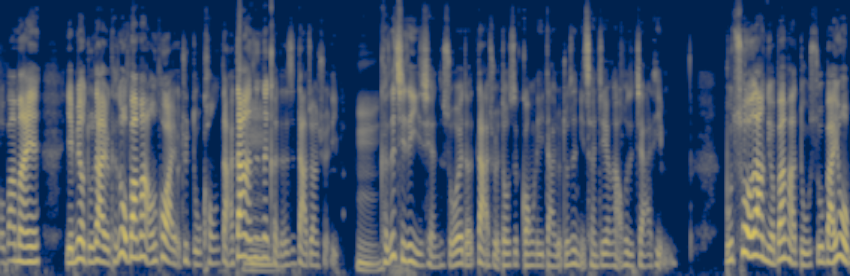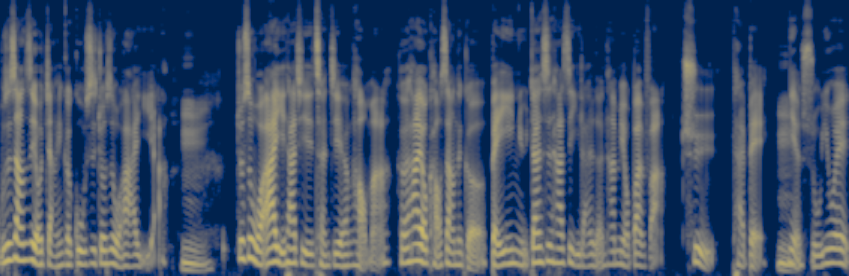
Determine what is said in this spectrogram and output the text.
我爸妈也没有读大学，可是我爸妈好像后来有去读空大，当然是那可能是大专学历吧。嗯，可是其实以前所谓的大学都是公立大学，就是你成绩很好或者家庭不错，让你有办法读书吧。因为我不是上次有讲一个故事，就是我阿姨啊，嗯，就是我阿姨她其实成绩很好嘛，可是她有考上那个北医女，但是她是宜兰人，她没有办法去台北念书，因为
